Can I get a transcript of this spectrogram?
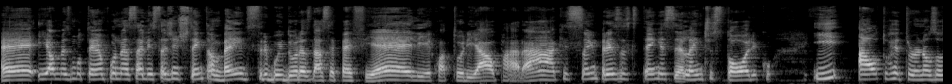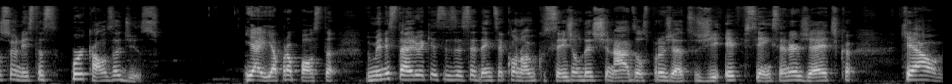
É, e ao mesmo tempo, nessa lista a gente tem também distribuidoras da CPFL, Equatorial, Pará, que são empresas que têm excelente histórico e alto retorno aos acionistas por causa disso. E aí a proposta do Ministério é que esses excedentes econômicos sejam destinados aos projetos de eficiência energética, que é a,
